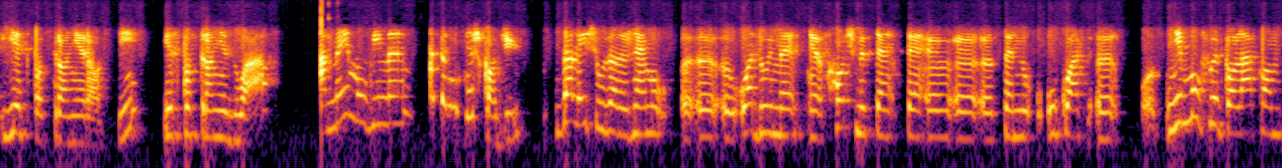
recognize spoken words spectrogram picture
jest po stronie Rosji, jest po stronie zła, a my mówimy, a to nic nie szkodzi. Dalej się uzależniamy, ładujmy, wchodźmy w ten, ten, w ten układ nie mówmy Polakom,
